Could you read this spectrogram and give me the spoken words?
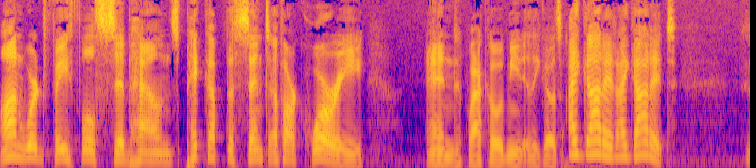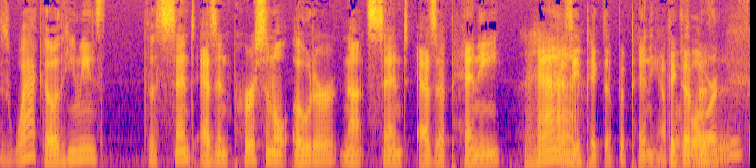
onward, faithful Sib hounds, pick up the scent of our quarry." And Wakko immediately goes, "I got it! I got it!" This is Wakko. He means the scent as in personal odor, not scent as a penny. Ah. As he picked up a penny off Picked the up floor. his-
